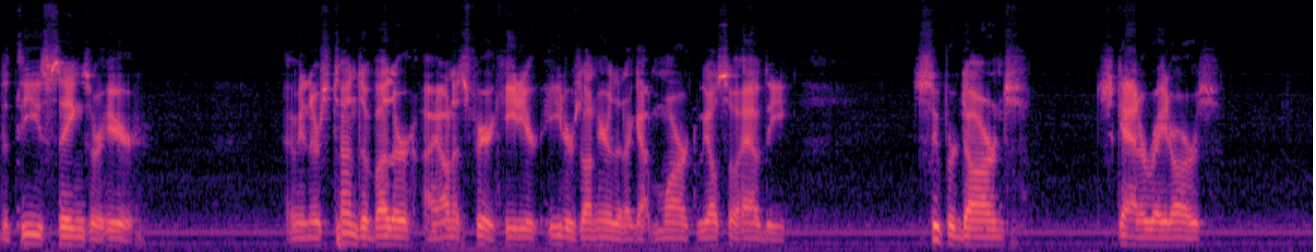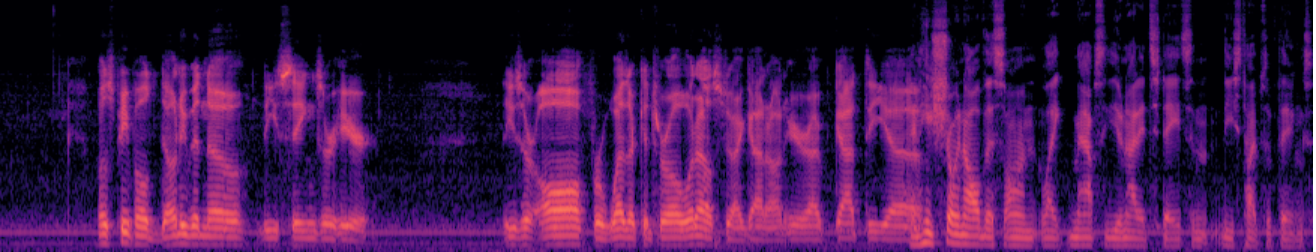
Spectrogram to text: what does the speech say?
that these things are here. I mean, there's tons of other ionospheric heater, heaters on here that I got marked. We also have the SuperDARNs scatter radars. Most people don't even know these things are here. These are all for weather control. What else do I got on here? I've got the. Uh, and he's showing all this on like maps of the United States and these types of things.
